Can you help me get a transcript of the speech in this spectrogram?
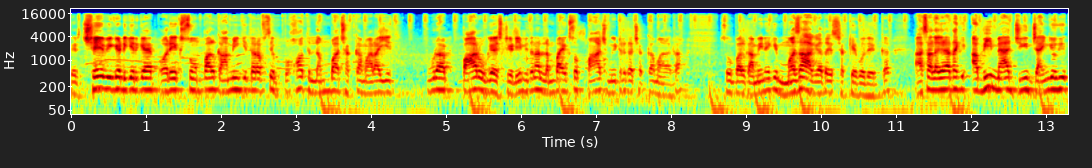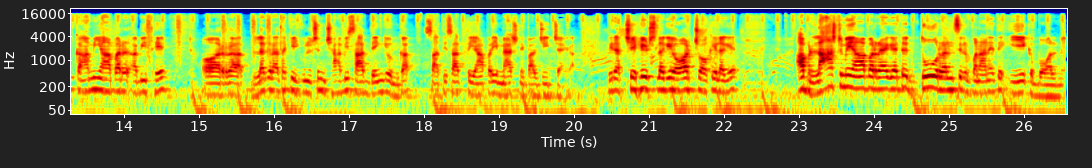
फिर छः विकेट गिर गए और एक सोमपाल कामी की तरफ़ से बहुत लंबा छक्का मारा। ये पूरा पार हो गया स्टेडियम, इतना लंबा 105 मीटर का छक्का मारा था सोमपाल कामी ने कि मज़ा आ गया था इस छक्के को देखकर। ऐसा लग रहा था कि अभी मैच जीत जाएँगे, क्योंकि कामी यहाँ पर अभी थे और लग रहा था कि गुलशन झा भी साथ देंगे उनका, साथ ही साथ यहाँ पर ये मैच नेपाल जीत जाएगा। फिर अच्छे हिट्स लगे और चौके लगे। अब लास्ट में यहाँ पर रह गए थे, दो रन सिर्फ़ बनाने थे एक बॉल में।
